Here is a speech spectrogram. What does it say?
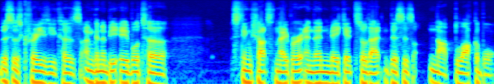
This is crazy because I'm going to be able to Stingshot Sniper and then make it so that this is not blockable.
